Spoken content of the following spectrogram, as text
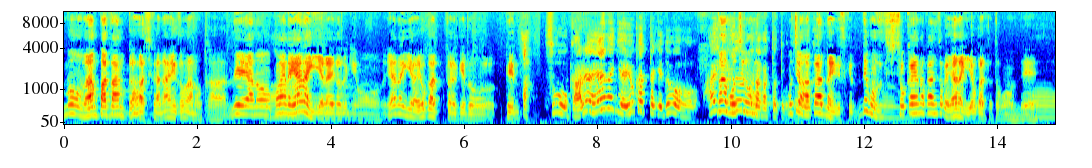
もう何パターンかしかないぞなのか。で、あの、この間柳やられた時も、柳は良かったけど、点あ、そうか。あれは柳は良かったけど、配球まあもちろん、が良くなかったってこと？もちろんわかんないですけど、でもうん初回の感じとか柳良かったと思うんで、うん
